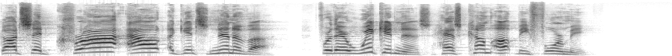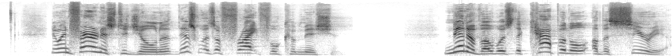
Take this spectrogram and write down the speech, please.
God said, Cry out against Nineveh, for their wickedness has come up before me. Now, in fairness to Jonah, this was a frightful commission. Nineveh was the capital of Assyria.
